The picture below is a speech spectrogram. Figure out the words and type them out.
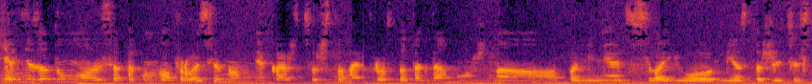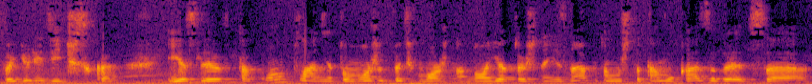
Я не задумывалась о таком вопросе, но мне кажется, что наверное, просто тогда нужно поменять свое место жительства юридическое. Если в таком плане, то, может быть, можно. Но я точно не знаю, потому что там указывается,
